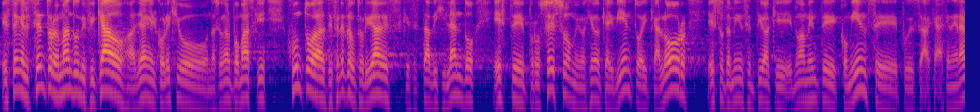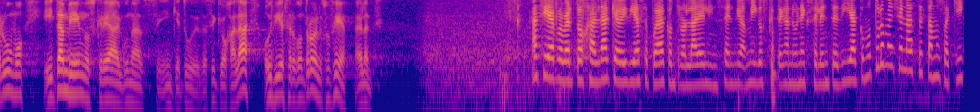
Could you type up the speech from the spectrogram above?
Está en el Centro de Mando Unificado, allá en el Colegio Nacional Pomaski, junto a las diferentes autoridades que se está vigilando este proceso. Me imagino que hay viento, hay calor. Esto también incentiva que nuevamente comience pues, a, generar humo y también nos crea algunas inquietudes. Así que ojalá hoy día se lo controle. Sofía, adelante. Así es, Roberto. Ojalá que hoy día se pueda controlar el incendio. Amigos, que tengan un excelente día. Como tú lo mencionaste, estamos aquí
